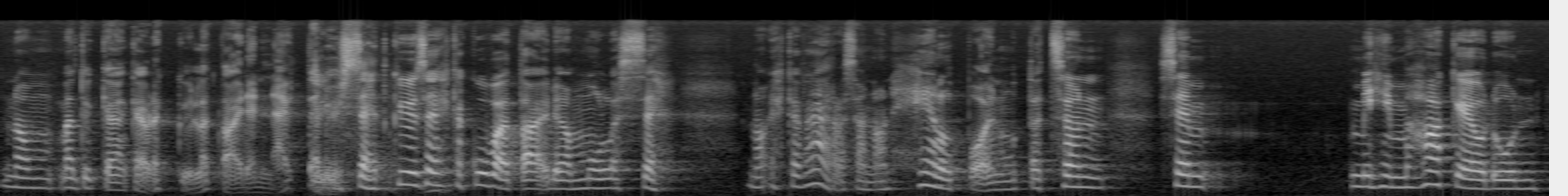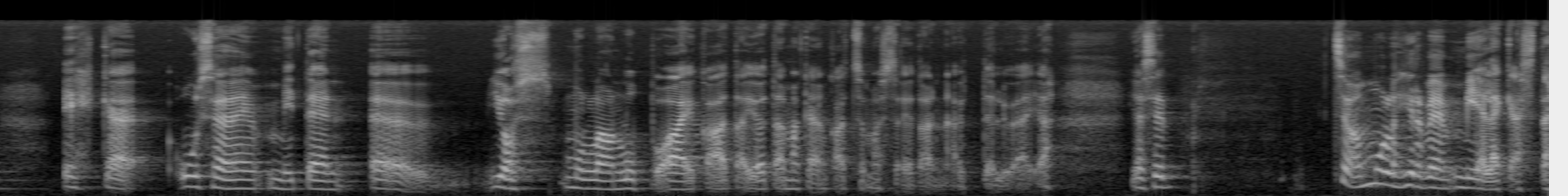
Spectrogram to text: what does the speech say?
No mä tykkään käydä kyllä taidenäyttelyissä. Että kyllä se ehkä kuvataide on mulle se, no ehkä väärä sana on helpoin, mutta se on se, mihin mä hakeudun ehkä useimmiten, jos mulla on luppuaikaa tai jotain, mä käyn katsomassa jotain näyttelyä. Ja, ja se, se on mulle hirveän mielekästä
